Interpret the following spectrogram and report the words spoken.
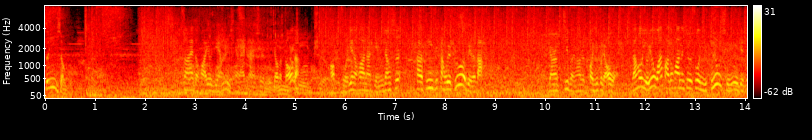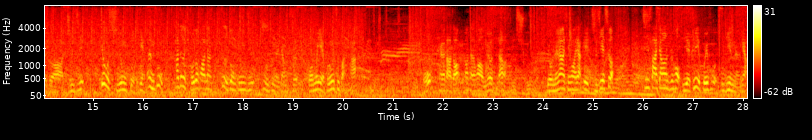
增益效果。伤害的话，右键目前来看是比较的高的。好，左键的话呢，点名僵尸，它的攻击范围特别的大，僵尸基本上是靠近不了我。然后有一个玩法的话呢，就是说你不用使用右键这个直击，就使用左键摁住，它这个球的话呢，自动攻击附近的僵尸，我们也不用去管它。哦，开个大招，刚才的话我没有子弹了，有能量情况下可以直接射，击杀僵尸之后也可以恢复一定能量。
